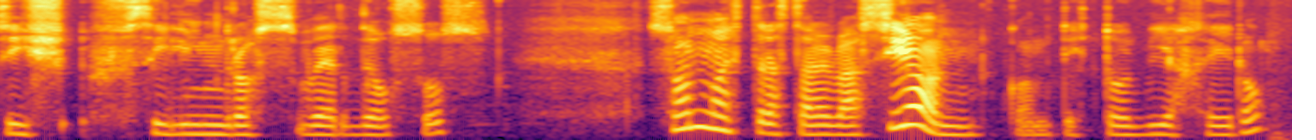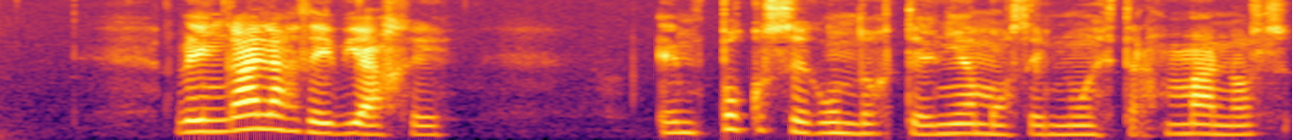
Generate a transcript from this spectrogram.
cilindros verdosos. Son nuestra salvación, contestó el viajero. Bengalas de viaje. En pocos segundos teníamos en nuestras manos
